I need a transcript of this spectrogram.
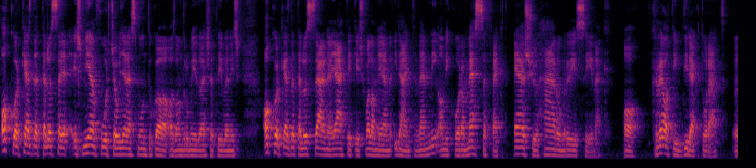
akkor kezdett el össze, és milyen furcsa, ugyanezt mondtuk az Andromeda esetében is, akkor kezdett el összeállni a játék és valamilyen irányt venni, amikor a Mass Effect első három részének a kreatív direktorát, uh,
